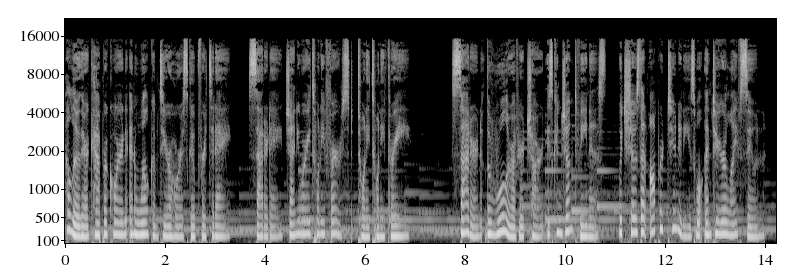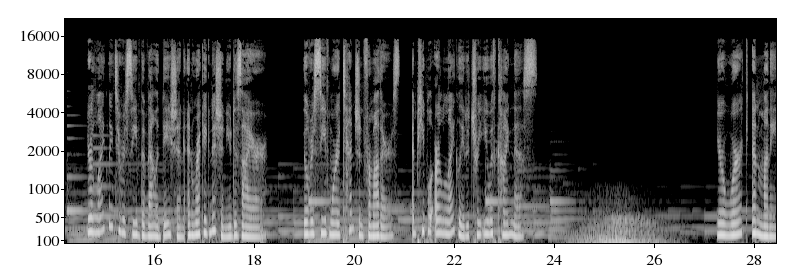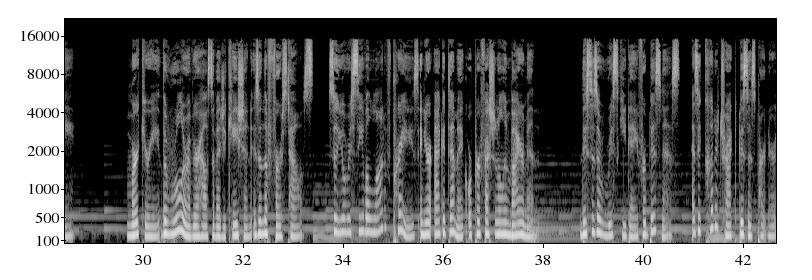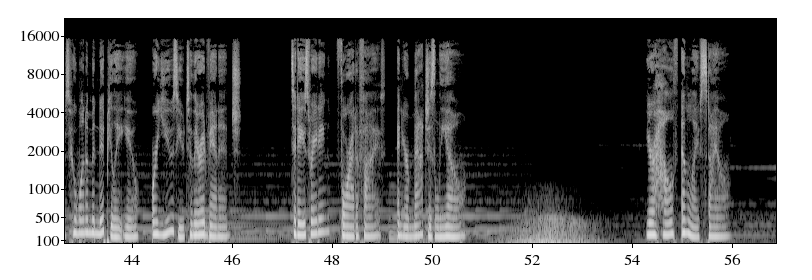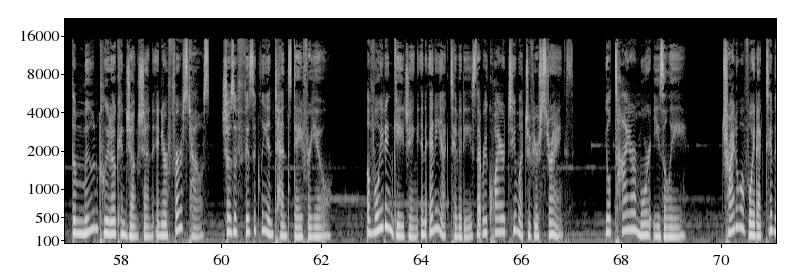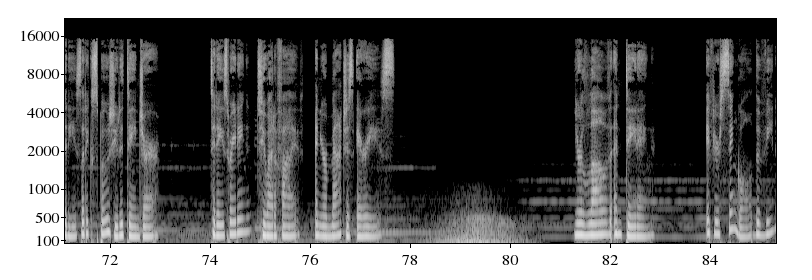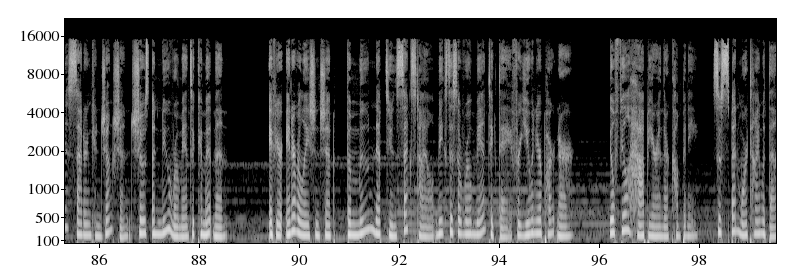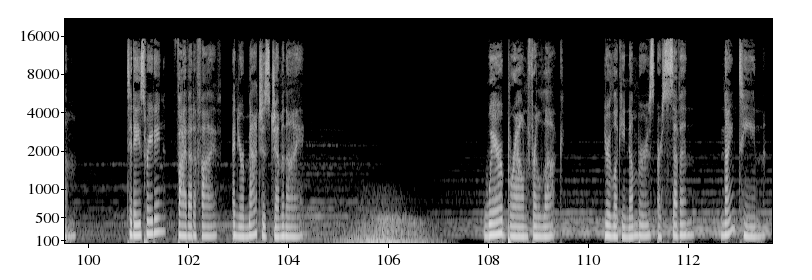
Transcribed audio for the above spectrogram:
Hello there, Capricorn, and welcome to your horoscope for today, Saturday, January 21st, 2023. Saturn, the ruler of your chart, is conjunct Venus, which shows that opportunities will enter your life soon. You're likely to receive the validation and recognition you desire. You'll receive more attention from others, and people are likely to treat you with kindness. Your work and money. Mercury, the ruler of your house of education, is in the first house, so you'll receive a lot of praise in your academic or professional environment. This is a risky day for business, as it could attract business partners who want to manipulate you or use you to their advantage. Today's rating 4 out of 5, and your match is Leo. Your health and lifestyle. The Moon Pluto conjunction in your first house shows a physically intense day for you. Avoid engaging in any activities that require too much of your strength. You'll tire more easily. Try to avoid activities that expose you to danger. Today's rating 2 out of 5, and your match is Aries. Your love and dating. If you're single, the Venus Saturn conjunction shows a new romantic commitment. If you're in a relationship, the Moon Neptune sextile makes this a romantic day for you and your partner. You'll feel happier in their company, so spend more time with them. Today's rating 5 out of 5, and your match is Gemini. Wear brown for luck. Your lucky numbers are 7, 19,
